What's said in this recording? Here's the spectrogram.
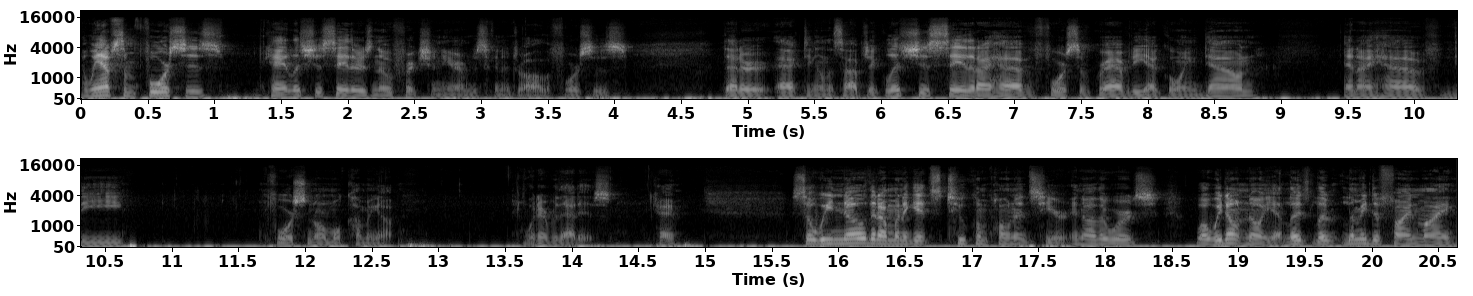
And we have some forces. Okay, let's just say there's no friction here. I'm just going to draw all the forces that are acting on this object. Let's just say that I have a force of gravity going down, and I have the force normal coming up, whatever that is. Okay. So we know that I'm going to get two components here. In other words, well, we don't know yet. Let, let, let me define my,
